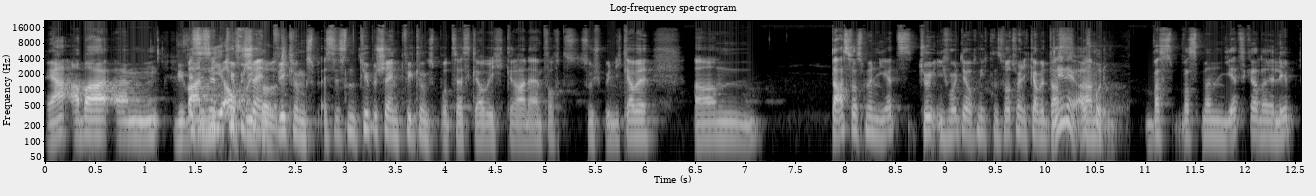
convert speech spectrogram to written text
ja, aber ähm, wir waren nie auf Entwicklungs Es ist ein typischer Entwicklungsprozess, glaube ich, gerade einfach zu spielen. Ich glaube, ähm, das, was man jetzt, Entschuldigung, ich wollte ja auch nicht ins Wort fallen, ich glaube, das, nee, nee, ähm, was, was man jetzt gerade erlebt,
